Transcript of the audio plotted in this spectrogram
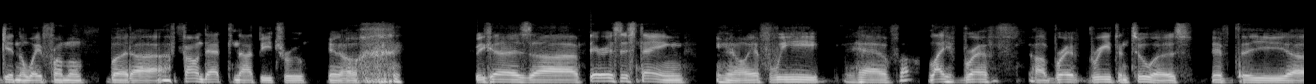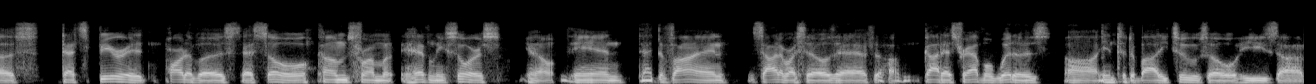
getting away from Him, but uh, I found that to not be true. You know. because uh, there is this thing you know, if we have life breath, uh, breath breathed into us, if the uh, that spirit part of us, that soul, comes from a heavenly source, you know, and that divine side of ourselves has um, God has traveled with us uh, into the body too. So He's uh,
